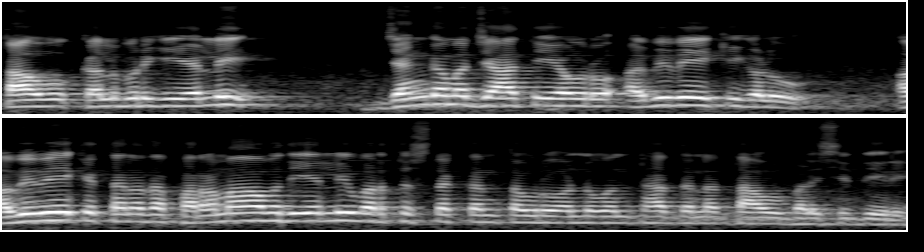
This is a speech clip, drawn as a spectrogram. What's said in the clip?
ತಾವು ಕಲಬುರಗಿಯಲ್ಲಿ ಜಂಗಮ ಜಾತಿಯವರು ಅವಿವೇಕಿಗಳು ಅವಿವೇಕಿತನದ ಪರಮಾವಧಿಯಲ್ಲಿ ವರ್ತಿಸ್ತಕ್ಕಂಥವ್ರು ಅನ್ನುವಂತಹದ್ದನ್ನು ತಾವು ಬಳಸಿದ್ದೀರಿ.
